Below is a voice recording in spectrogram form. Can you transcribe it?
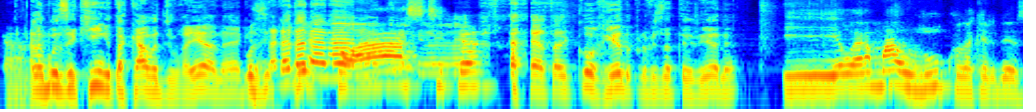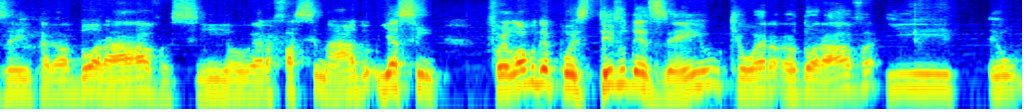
Cara. Aquela musiquinha que tocava de manhã, né? Musiquinha clássica. tá correndo pra ver a TV, né? E eu era maluco naquele desenho, cara. Eu adorava, assim, eu era fascinado. E assim, foi logo depois, teve o desenho que eu, era, eu adorava, e eu,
